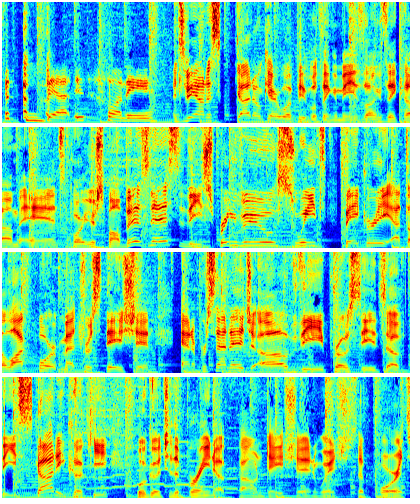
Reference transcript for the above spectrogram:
That is funny. And to be honest, I don't care what people think of me as long as they come and support your small business. The Springview Sweets Bakery at the Lockport Metra Station, and a percentage of the proceeds of the Scotty cookie will go to the Brain Up Foundation, which supports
